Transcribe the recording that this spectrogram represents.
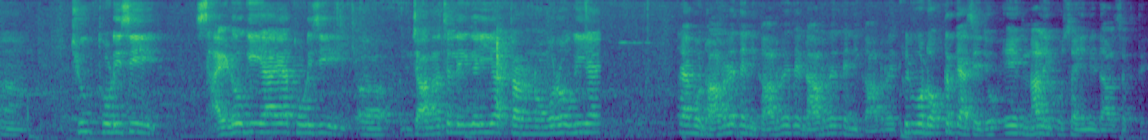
ट्यूब थोड़ी सी साइड हो गई है या थोड़ी सी ज़्यादा चली गई या टर्न ओवर हो गई है चाहे वो डाल रहे थे निकाल रहे थे डाल रहे थे निकाल रहे थे। फिर वो डॉक्टर कैसे जो एक नाली को सही नहीं डाल सकते?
